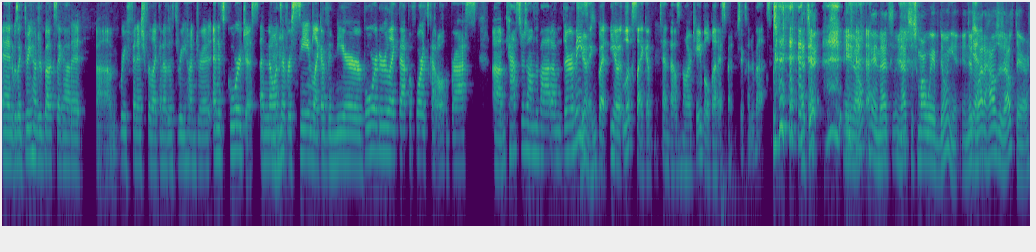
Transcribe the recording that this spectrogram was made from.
and it was like 300 bucks. I got it um, refinished for like another 300 and it's gorgeous and no one's Mhm. ever seen like a veneer border like that before it's got all the brass um, casters on the bottom they're amazing Yes. but you know it looks like a $10000 table but i spent 600 bucks That's it. you know Yeah. and that's and that's a smart way of doing it and there's Yeah. a lot of houses out there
